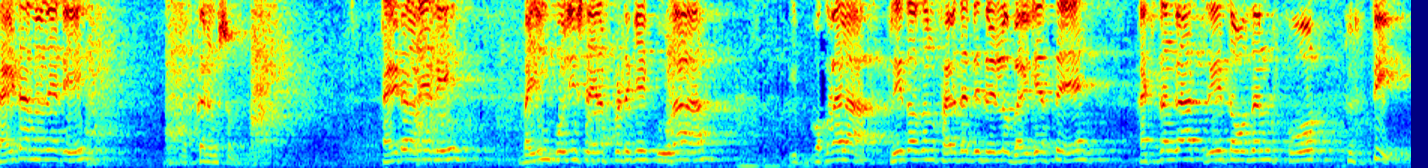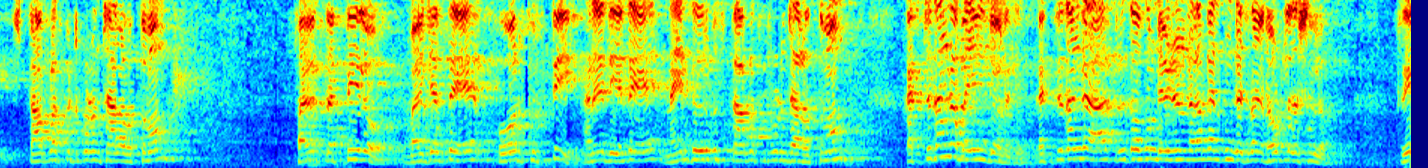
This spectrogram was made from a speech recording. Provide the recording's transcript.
టైటాన్ అనేది ఒక్క నిమిషం. టైటాన్ అనేది బయింగ్ పొజిషన్ అయినప్పటికీ కూడా ఒకవేళ త్రీ థౌజండ్ ఫైవ్ థర్టీ త్రీలో బై చేస్తే ఖచ్చితంగా three thousand four fifty stop loss పెట్టుకోవడం చాలా ఉత్తమం. ఫైవ్ థర్టీలో బై చేస్తే ఫోర్ ఫిఫ్టీ అనేది అంటే నైన్టీ రూపీస్ స్టాప్ లాస్ పెట్టుకోవడం చాలా ఉత్తమం. ఖచ్చితంగా బయింగ్ జోన్ ఇది. ఖచ్చితంగా త్రీ థౌసండ్ ఎయిట్ హండ్రెడ్ వరకు అనుకుంది ఖచ్చితంగా డౌట్ లేదు three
